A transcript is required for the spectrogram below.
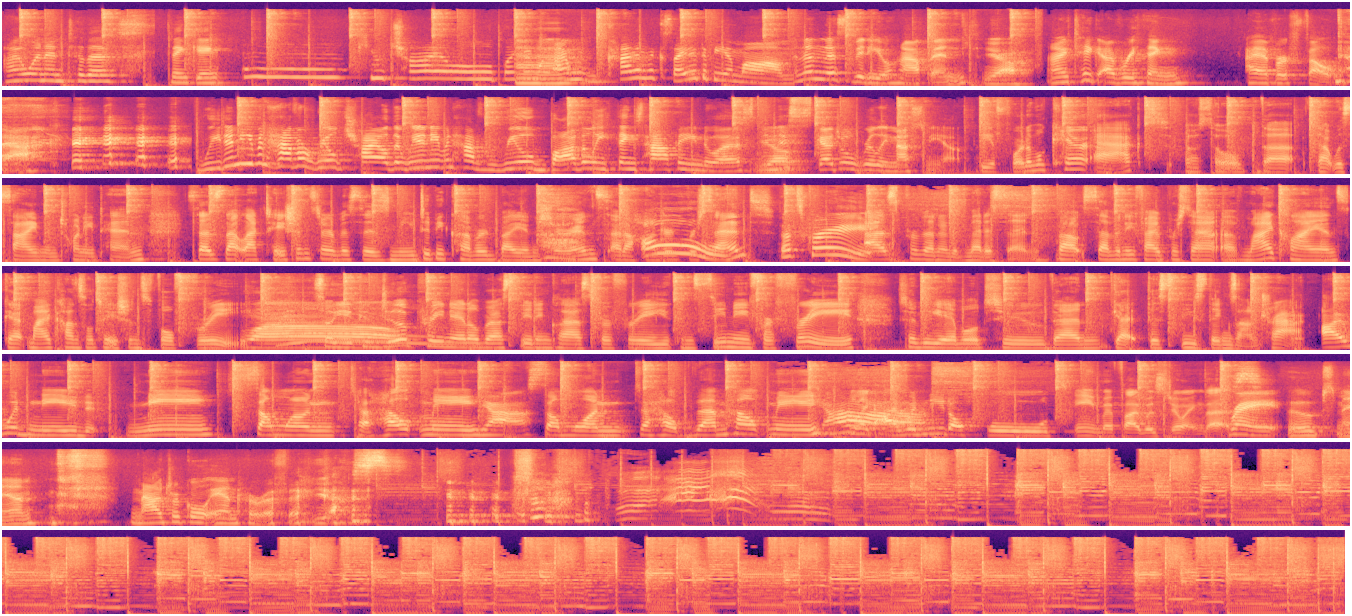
I went into this thinking, oh, cute child. Like, I'm, mm-hmm. I'm kind of excited to be a mom. And then this video happened. Yeah. And I take everything I ever felt back. we didn't even have a real child, that we didn't even have real bodily things happening to us. And Yep. this schedule really messed me up. The Affordable Care Act, uh, so the, that was signed in 2010, says that lactation services need to be covered by insurance at 100%. Oh, that's great. As preventative medicine. About 75% of my clients get my consultations for free. Wow. So you can do a prenatal breastfeeding class for free. You can see me for free to be able to then get this, these things on track. I would need me, someone to help me, yeah. someone to help them help me. Yeah. Like I would need a whole team if I was doing this. Right. Boobs, man. Magical and horrific. Yes.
